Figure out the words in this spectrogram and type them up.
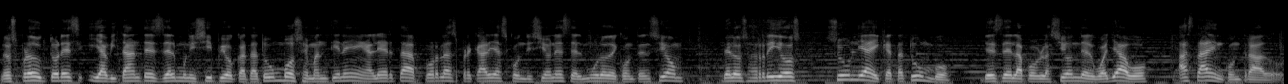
los productores y habitantes del municipio Catatumbo se mantienen en alerta por las precarias condiciones del muro de contención de los ríos Zulia y Catatumbo, desde la población del Guayabo hasta Encontrados.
